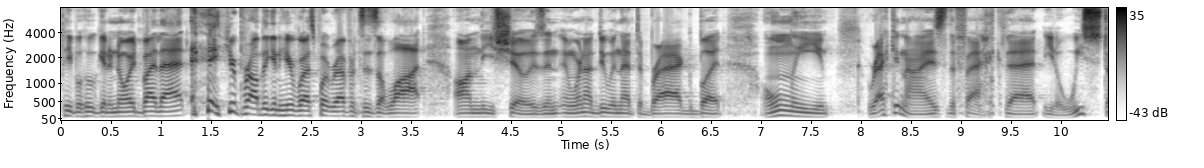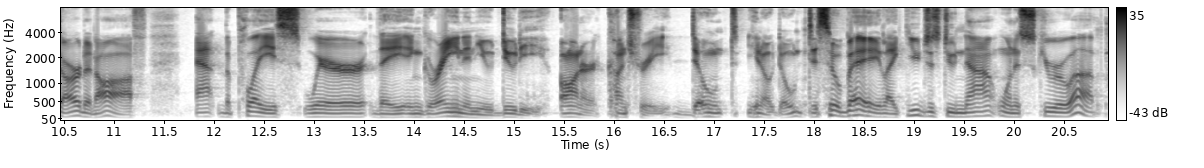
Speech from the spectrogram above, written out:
people who get annoyed by that, you're probably going to hear West Point references a lot on these shows. And, and we're not doing that to brag, but only recognize the fact that, you know, we started off at the place where they ingrain in you duty, honor, country. Don't, you know, don't disobey. Like you just do not want to screw up.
